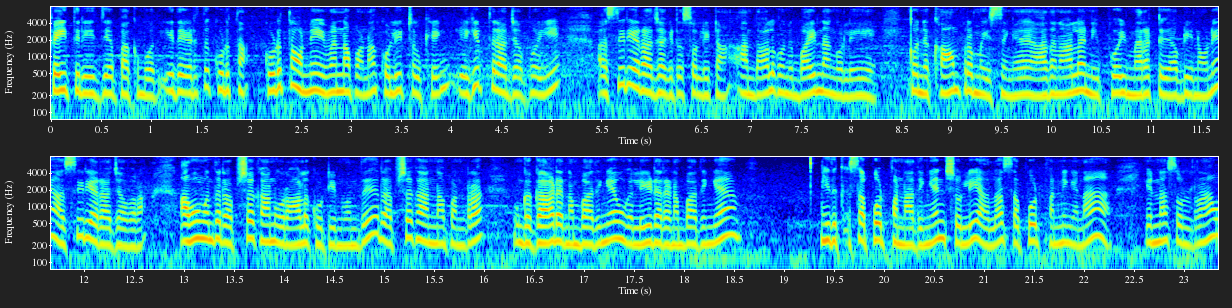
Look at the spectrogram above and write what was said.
ஃபெய்த் ரீதியாக பார்க்கும்போது இதை எடுத்து கொடுத்தான். கொடுத்த உடனே இவன் என்ன பண்ணான்? கொலிட்டல் கிங் எகிப்து ராஜா போய் அசிரிய ராஜா கிட்ட சொல்லிட்டான். அந்த ஆள் கொஞ்சம் பயந்தாங்கொல்லே கொஞ்சம் காம்ப்ரமைஸுங்க அதனால் நீ போய் மிரட்டு அப்படின்னோடனே அசிரிய ராஜா வரான். அவன் வந்து ரப்ஷகான் ஒரு ஆளை கூட்டின்னு வந்து ரப்ஷகான் என்ன பண்ணுறான் உங்கள் காடை நம்பாதீங்க உங்கள் லீடரை நம்பாதீங்க இதுக்கு சப்போர்ட் பண்ணாதீங்கன்னு சொல்லி அதெல்லாம் சப்போர்ட் பண்ணிங்கன்னா என்ன சொல்கிறான்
